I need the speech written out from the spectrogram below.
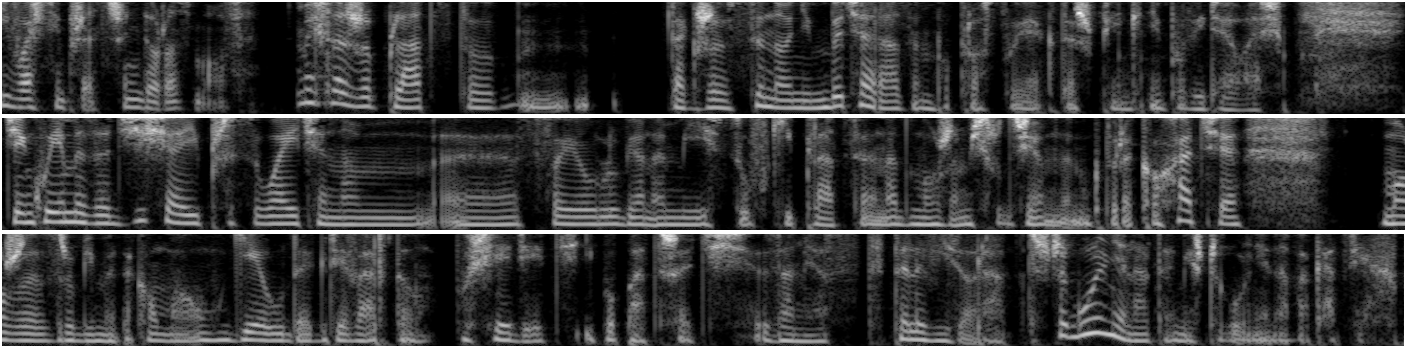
i właśnie przestrzeń do rozmowy. Myślę, że plac to mm, Także synonim bycia razem po prostu, jak też pięknie powiedziałaś. Dziękujemy za dzisiaj. Przysyłajcie nam e, swoje ulubione miejscówki, place nad Morzem Śródziemnym, które kochacie. Może zrobimy taką małą giełdę, gdzie warto posiedzieć i popatrzeć zamiast telewizora. Szczególnie latem i szczególnie na wakacjach.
